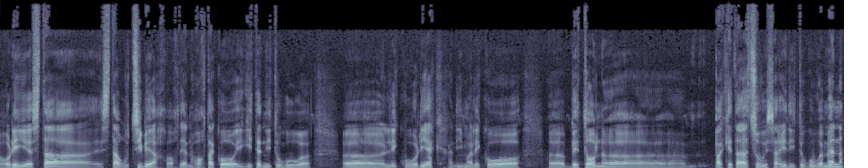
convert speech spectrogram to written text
hori ez da, ez da utzi behar. Ordean, hortako egiten ditugu uh, leku horiek, animaleko uh, beton uh, paketa atzu ezari ditugu hemen,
